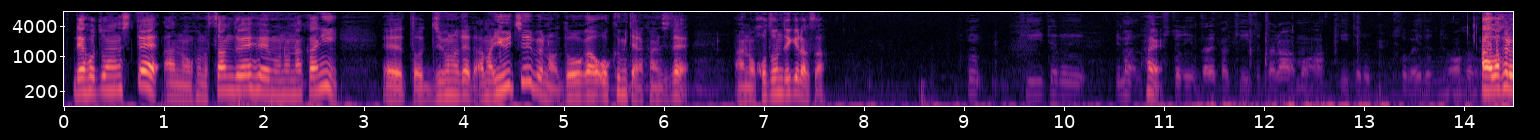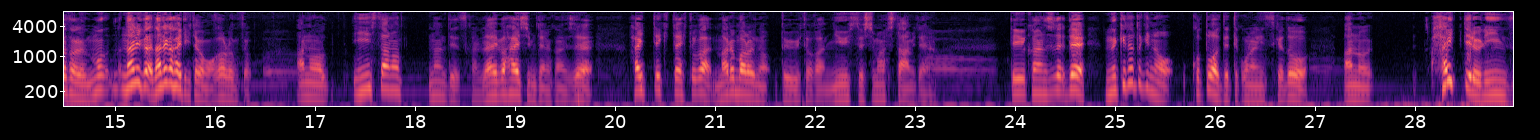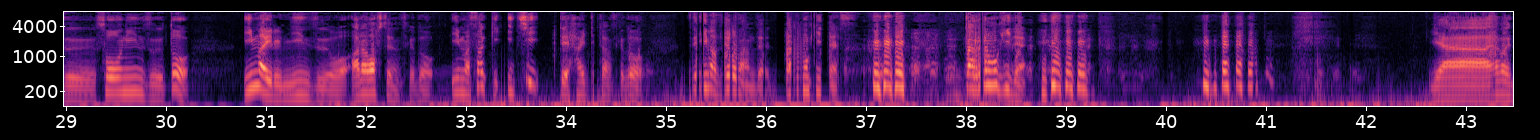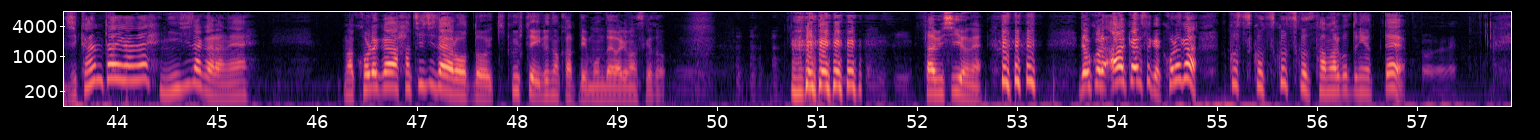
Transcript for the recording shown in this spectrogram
で、保存して、あの、このスタンド FM の中に、えっ、と、自分のデータ、あまあ、YouTube の動画を置くみたいな感じで、あの、保存できるわけさ。今、はいはい一人誰か聞いてたら、もう、あ、聞いてる人がいるっての分かる。あ、わかりますわかります。もう何が、誰が入ってきたかもわかるんですよ。うんあの、インスタの、なんていうんですかね、ライブ配信みたいな感じで、入ってきた人が、〇〇のという人が入室しました、みたいな。っあていう感じで、で、抜けた時のことは出てこないんですけど、あの、入ってる人数、総人数と、今いる人数を表してるんですけど、今さっき1って入ってきたんですけど、で今0なんで、誰も聞いてないです。誰も聞いてない。いやー、やっぱ時間帯がね、2時だからね。まあこれが8時だろうと聞く人いるのかっていう問題はありますけど。寂しいよね。でもこれアーカイブするから、これがコツコツコツコツ溜まることによって、ね。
